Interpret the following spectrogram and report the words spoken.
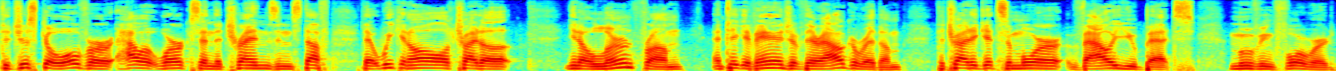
to just go over how it works and the trends and stuff that we can all try to, you know, learn from and take advantage of their algorithm to try to get some more value bets moving forward.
